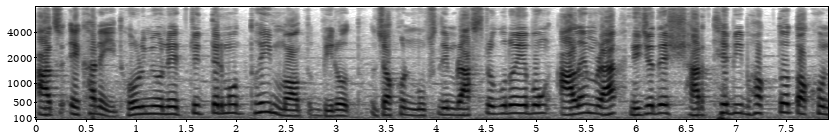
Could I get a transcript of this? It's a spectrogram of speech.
আজ এখানেই, ধর্মীয় নেতৃত্বের মধ্যেই মত বিরোধ। যখন মুসলিম রাষ্ট্রগুলো এবং আলেমরা নিজেদের স্বার্থে বিভক্ত, তখন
